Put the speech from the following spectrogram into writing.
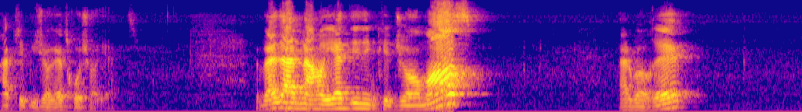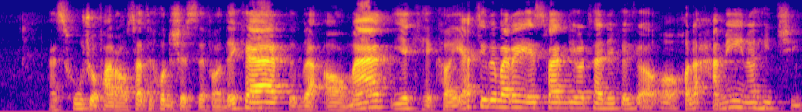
هرچی پیش آید خوش آید. و در نهایت دیدیم که جاماس در واقع از هوش و فراست خودش استفاده کرد و آمد یک حکایتی رو برای اسفندیار تعریف کرد که آقا حالا همه اینا هیچی.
